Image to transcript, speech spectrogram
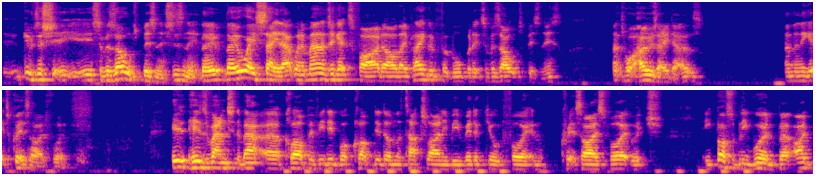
it gives a shit. It's a results business, isn't it? They they always say that when a manager gets fired, oh they play good football, but it's a results business. That's what Jose does, and then he gets criticised for it his, ranting about uh, Klopp, if he did what Klopp did on the touchline, he'd be ridiculed for it and criticised for it, which he possibly would. But I,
